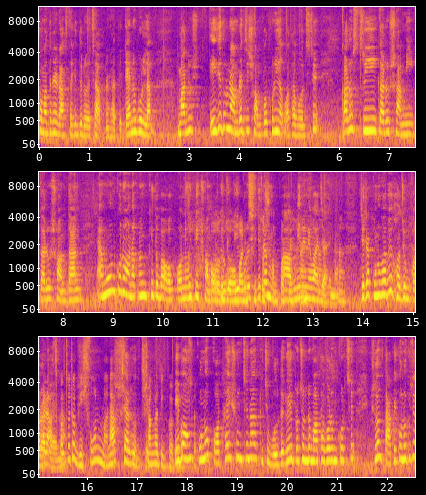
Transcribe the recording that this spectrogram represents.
সমাধানের রাস্তা কিন্তু রয়েছে আপনার হাতে। কেন বললাম? মানুষ এই যে ধরুন আমরা যে সম্পর্ক নিয়ে কথা বলছি কারও স্ত্রী কারও স্বামী কারও সন্তান এমন কোনো অনাকাঙ্ক্ষিত বা অনৈতিক সম্পর্কে জড়িয়ে পড়েছে যেটা মেনে হ্যাঁ, নেওয়া হ্যাঁ, যায় না হ্যাঁ। যেটা কোনোভাবে হজম করা যায় আজকাল তো এটা ভীষণ মানে আকছার হচ্ছে। এবং কোনো কথাই শুনছে না কিছু বলতে গেলেই প্রচণ্ড মাথা গরম করছে। সুতরাং তাকে কোনো কিছু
